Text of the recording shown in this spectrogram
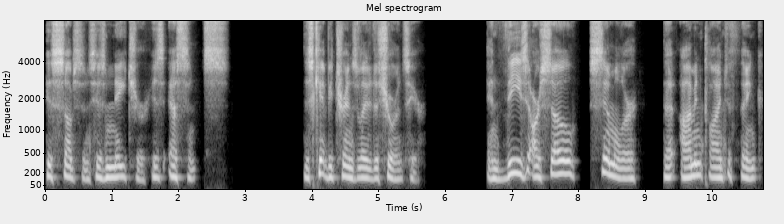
his substance, his nature, his essence. This can't be translated assurance here. And these are so similar that I'm inclined to think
